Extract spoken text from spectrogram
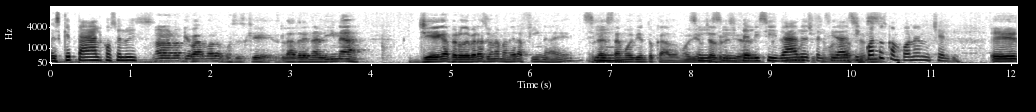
Pues, ¿qué tal, José Luis? No, no, no, qué bárbaro. Pues es que la adrenalina llega, pero de veras de una manera fina, ¿eh? O sea, Sí. está muy bien tocado. Muy bien, Sí, muchas sí, felicidades. felicidades, Muchísimas felicidades. ¿Y cuántos componen Shelby? Eh,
